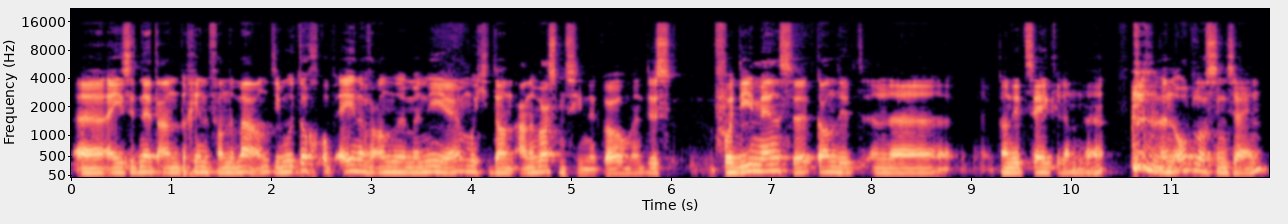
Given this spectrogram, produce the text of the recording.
Uh, en je zit net aan het begin van de maand. Je moet toch op een of andere manier moet je dan aan een wasmachine komen. Dus voor die mensen kan dit, een, uh, kan dit zeker een, uh, een oplossing zijn.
